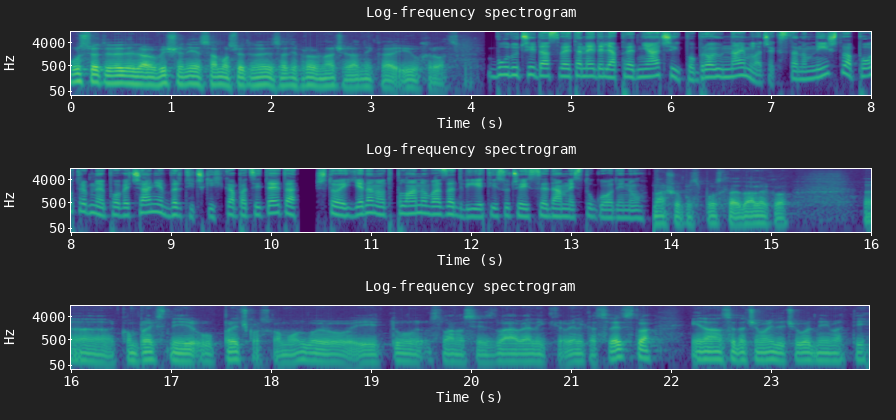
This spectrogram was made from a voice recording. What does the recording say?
u Svetoj nedelji, ali više nije samo u Svetoj nedelji, sad je problem naći radnika i u Hrvatskoj. Budući da Sveta nedelja prednjači po broju najmlađeg stanovništva, potrebno je povećanje vrtičkih kapaciteta, što je jedan od planova za 2017. godinu. Naš opis posla je daleko e, kompleksniji u predškolskom odgoju i tu stvarno se izdvaja velika, velika sredstva i nadam se da ćemo idući godini imati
